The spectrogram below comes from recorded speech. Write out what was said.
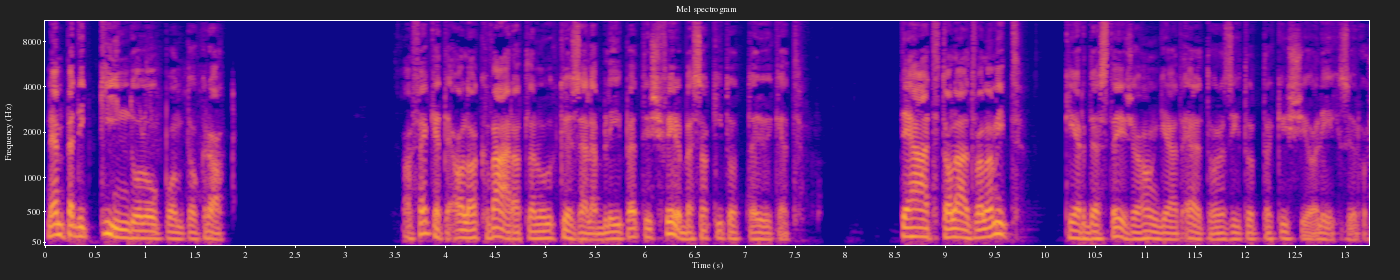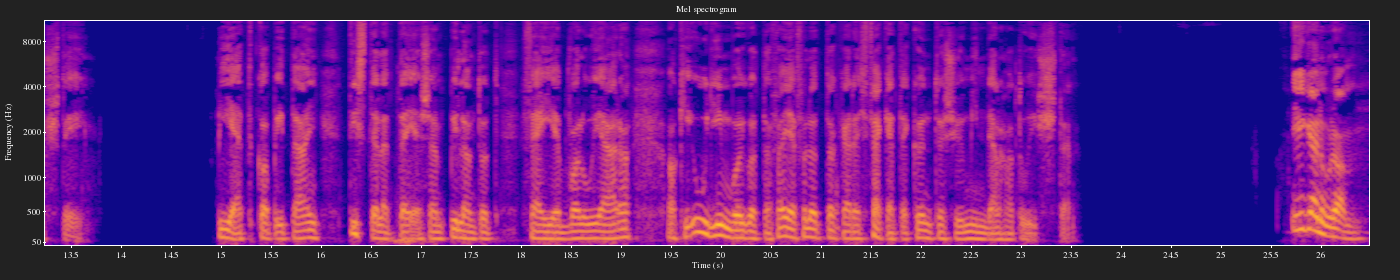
nem pedig kiinduló pontokra. A fekete alak váratlanul közelebb lépett, és félbeszakította őket. Tehát talált valamit? Kérdezte, és a hangját eltorzította kisi a légzőrostély. Piet kapitány tiszteletteljesen pillantott feljebb valójára, aki úgy imbolygott a feje fölött, akár egy fekete köntösű mindenható isten. Igen, uram,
